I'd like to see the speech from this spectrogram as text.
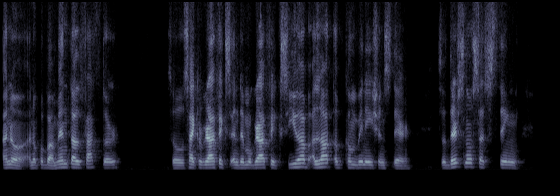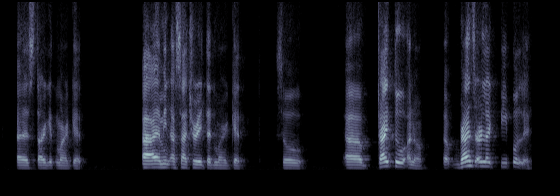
ano, ano pa ba, mental factor. So psychographics and demographics, you have a lot of combinations there. So there's no such thing as target market. Uh, I mean a saturated market. So uh, try to ano, uh, brands are like people eh.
